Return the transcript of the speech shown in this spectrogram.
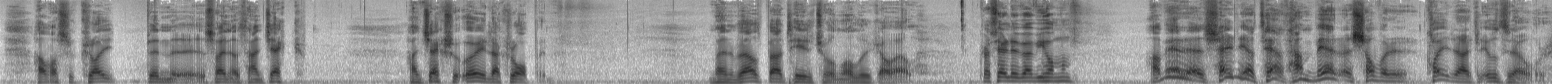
han var så krøypen, senast han tjekk. Han tjekk så øyla kroppen. Men vel bare tiltjån og lykka vel. Hva ser du vi honom? Han var særlig til at han var så var køyrar til utdrager.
